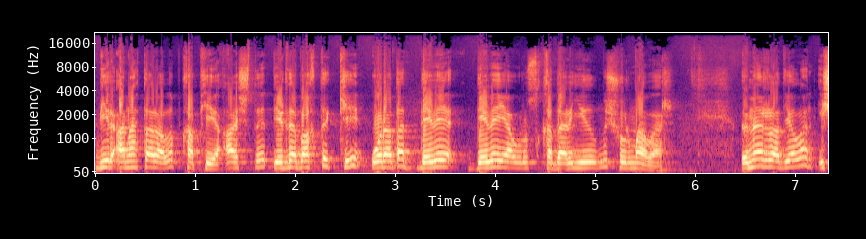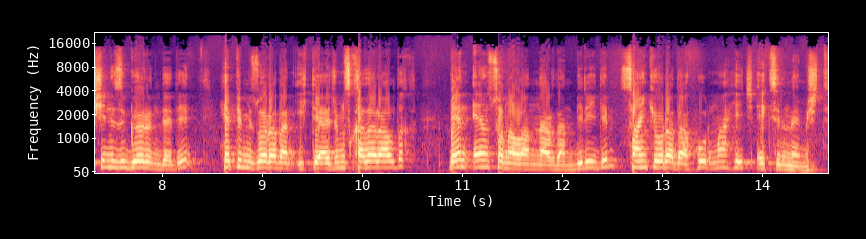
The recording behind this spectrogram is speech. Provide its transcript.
bir anahtar alıp kapıyı açtı. Bir de baktık ki orada deve, deve yavrusu kadar yığılmış hurma var. Ömer radıyallahu anh, işinizi görün dedi. Hepimiz oradan ihtiyacımız kadar aldık. Ben en son alanlardan biriydim. Sanki orada hurma hiç eksilmemişti.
